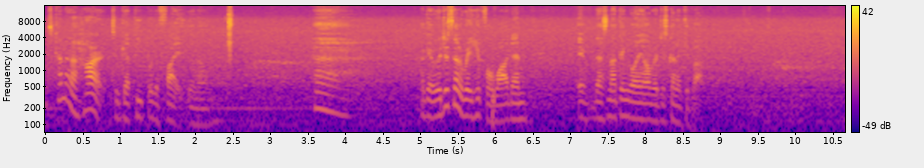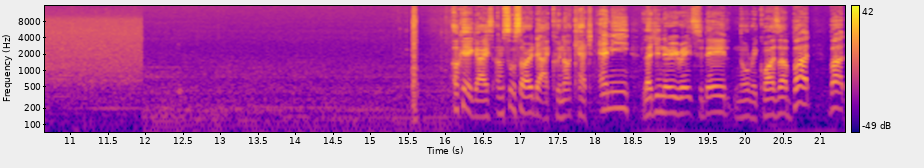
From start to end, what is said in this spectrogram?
It's kind of hard to get people to fight, you know. okay, we're just gonna wait here for a while then. If there's nothing going on, we're just gonna give up. Okay guys, I'm so sorry that I could not catch any legendary raids today, no Rayquaza, but, but,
